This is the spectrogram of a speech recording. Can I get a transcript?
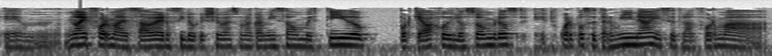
Em, no hay forma de saber si lo que lleva es una camisa o un vestido, porque abajo de los hombros el cuerpo se termina y se transforma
